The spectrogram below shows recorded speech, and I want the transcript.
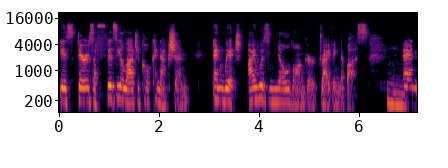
is there is a physiological connection in which i was no longer driving the bus mm. and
